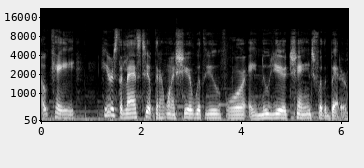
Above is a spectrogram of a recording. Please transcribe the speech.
Okay, here's the last tip that I want to share with you for a new year change for the better.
